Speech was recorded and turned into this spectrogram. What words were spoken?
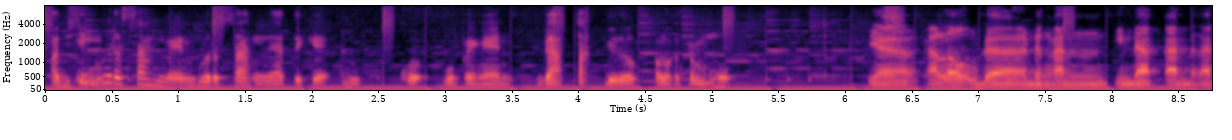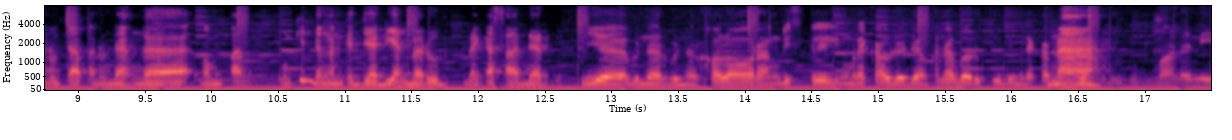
habis itu Iya. gue resah men gue resah ngeliatnya kayak aduh kok gue pengen gatak gitu kalau ketemu ya kalau udah dengan tindakan dengan ucapan udah nggak mempan mungkin dengan kejadian baru mereka sadar Iya benar-benar. Kalau orang di sekeliling mereka udah ada yang kena baru tuh udah mereka Nah. mikir, "Aduh, gimana nih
